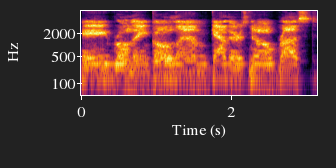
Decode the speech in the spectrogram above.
A rolling golem gathers no rust.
